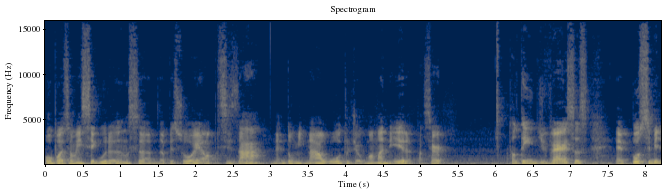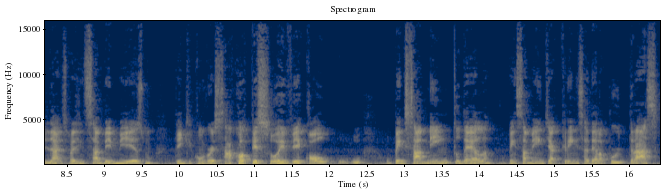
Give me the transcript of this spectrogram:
ou pode ser uma insegurança da pessoa e ela precisar né, dominar o outro de alguma maneira, tá certo? Então tem diversas é, possibilidades. Para a gente saber mesmo, tem que conversar com a pessoa e ver qual o, o, o pensamento dela, o pensamento e a crença dela por trás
